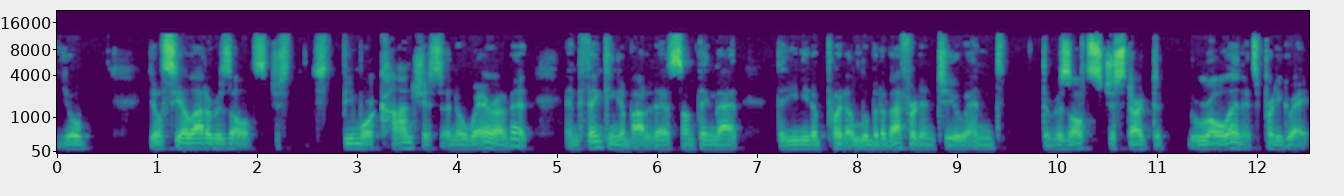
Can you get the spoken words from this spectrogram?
you'll you'll see a lot of results. Just be more conscious and aware of it and thinking about it as something that that you need to put a little bit of effort into and the results just start to roll in. It's pretty great.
